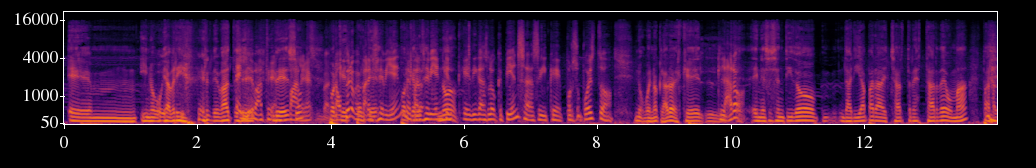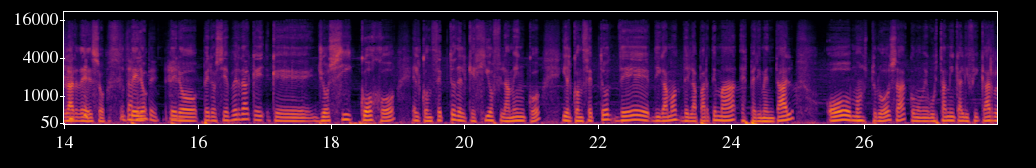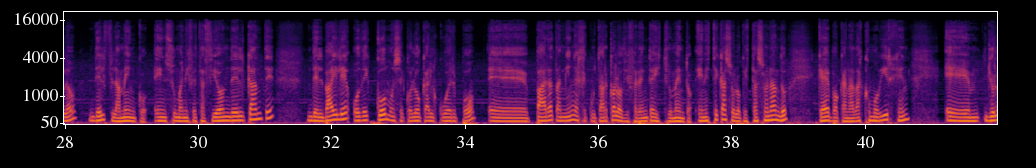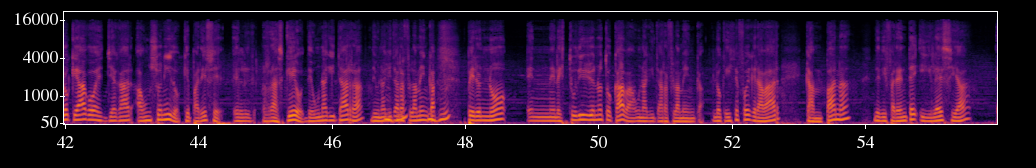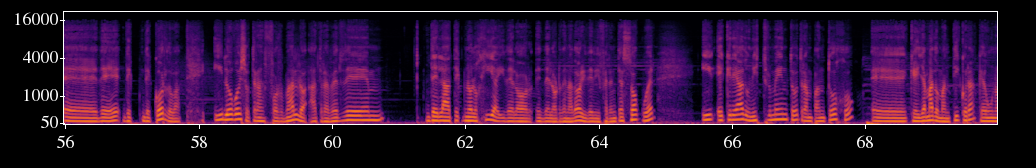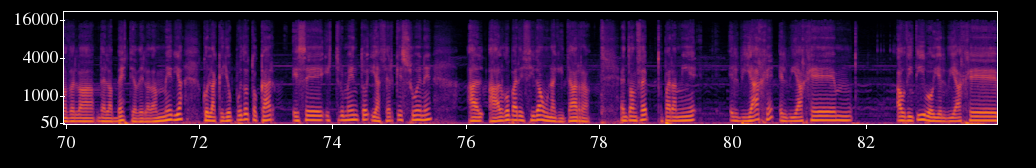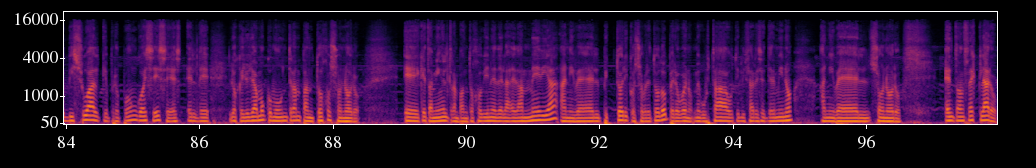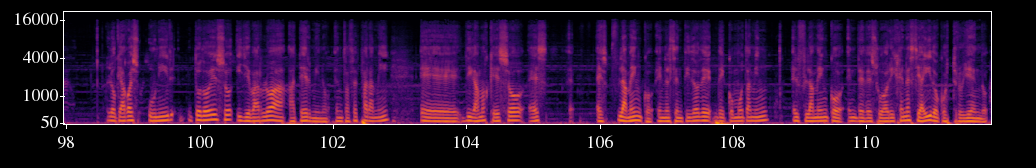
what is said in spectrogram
em, y no voy a abrir el debate, El de, debate, de eso. vale. porque- no, pero me porque- parece bien, me parece bien no, que, que digas lo que piensas y que, por supuesto, no, bueno, claro, es que Claro. en ese sentido mm, daría para echar tres tardes o más para hablar de eso. pero, pero, pero sí es verdad que, que yo sí cojo el concepto del quejío flamenco y el concepto de, digamos, de la parte más experimental o monstruosa, como me gusta a mí calificarlo, del flamenco, en su manifestación del cante, del baile o de cómo se coloca el cuerpo eh, para también ejecutar con los diferentes instrumentos. En este caso lo que está sonando, que es Bocanadas como Virgen, eh, yo lo que hago es llegar a un sonido que parece el rasgueo de una guitarra, de una guitarra flamenca, pero no en el estudio yo no tocaba una guitarra flamenca. Lo que hice fue grabar campanas de diferentes iglesias eh, de, de- Córdoba. Y luego eso, transformarlo a través de, de la tecnología y del, or- del ordenador y de diferentes software. Y he creado un instrumento trampantojo eh, que he llamado mantícora, que es una de, la- de las bestias de la Edad Media, con la que yo puedo tocar ese instrumento y hacer que suene a algo parecido a una guitarra. Entonces, para mí, el viaje, el viaje mm, auditivo y el viaje visual que propongo es ese, es el de lo que yo llamo como un trampantojo sonoro. eh, que también el trampantojo viene de la Edad Media a nivel pictórico sobre todo, pero bueno, me gusta utilizar ese término a nivel sonoro. Entonces, claro, lo que hago es unir todo eso y llevarlo a, término. Entonces, para mí, eh, digamos que eso es, eh, es flamenco, en el sentido de, cómo también el flamenco en- desde sus orígenes se ha ido construyendo,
